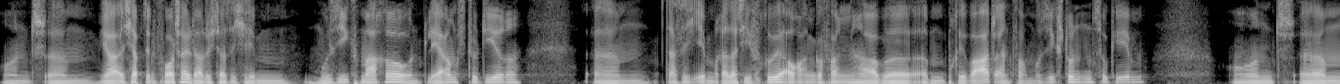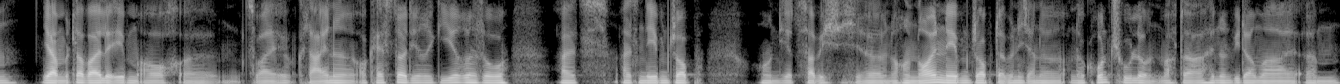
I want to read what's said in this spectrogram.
Und ähm, ja, ich habe den Vorteil dadurch, dass ich eben Musik mache und Lehramt studiere, ähm, dass ich eben relativ früh auch angefangen habe, ähm, privat einfach Musikstunden zu geben. Und ähm, ja, mittlerweile eben auch äh, zwei kleine Orchester dirigiere, so als, als Nebenjob. Und jetzt habe ich äh, noch einen neuen Nebenjob, da bin ich an der, an der Grundschule und mache da hin und wieder mal ähm,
